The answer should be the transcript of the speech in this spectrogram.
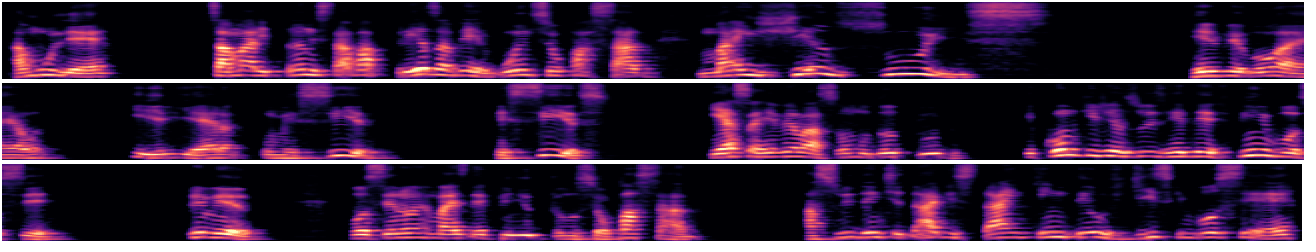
a mulher samaritana estava presa à vergonha de seu passado, mas Jesus revelou a ela ele era o Messias. Messias. E essa revelação mudou tudo. E como que Jesus redefine você? Primeiro, você não é mais definido pelo seu passado. A sua identidade está em quem Deus diz que você é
